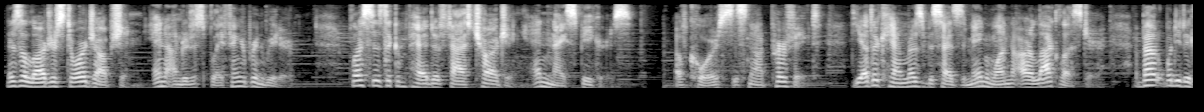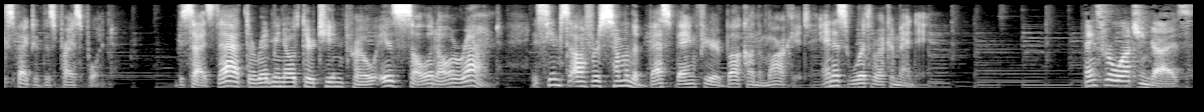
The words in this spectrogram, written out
There's a larger storage option and under-display fingerprint reader. Plus there's a competitive fast charging and nice speakers. Of course, it's not perfect. The other cameras besides the main one are lackluster, about what you'd expect at this price point. Besides that, the Redmi Note 13 Pro is solid all around. It seems to offer some of the best bang for your buck on the market, and it's worth recommending. Thanks for watching guys.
